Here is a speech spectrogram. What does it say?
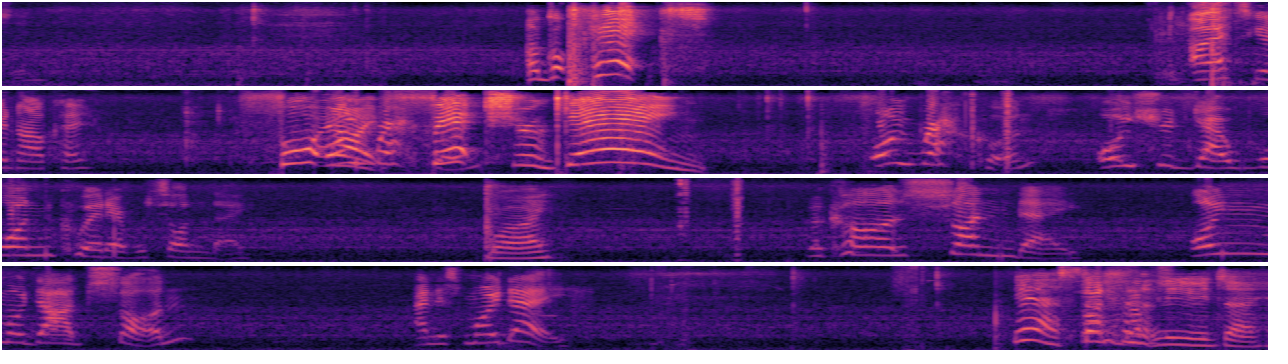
thing. I got picked. I have to go now, okay? Fortnite, fix your game. I reckon I should get one quid every Sunday. Why? Because Sunday, I'm my dad's son, and it's my day. Yes, Sunday. definitely your day.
